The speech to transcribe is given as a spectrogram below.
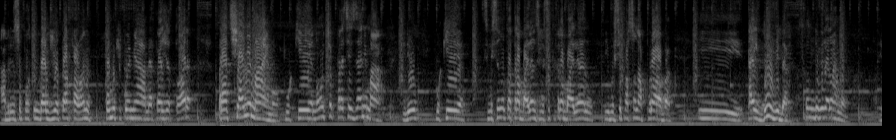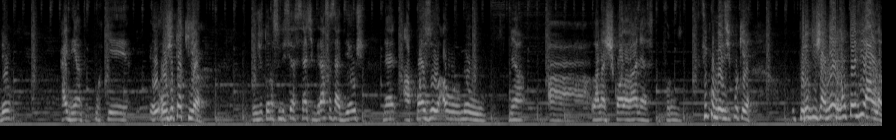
abrindo essa oportunidade de eu estar falando como que foi minha, minha trajetória para te animar, irmão. Porque não te, para te desanimar, entendeu? Porque se você não tá trabalhando, se você tá trabalhando e você passou na prova e tá em dúvida, fica em dúvida não, irmão. Entendeu? Cai dentro, porque eu- hoje eu tô aqui, ó. Hoje eu tô na Subcia 7, graças a Deus, né? Após o, o meu, né? a- lá na escola, lá, né? Foram cinco meses, porque o período de janeiro não teve aula.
